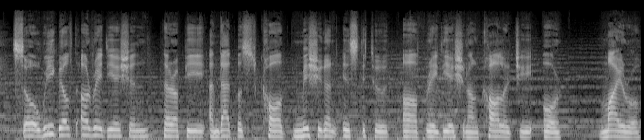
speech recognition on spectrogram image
so we built our radiation therapy, and that was called Michigan Institute of Radiation Oncology, or MIRO,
